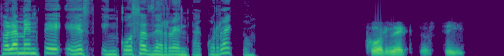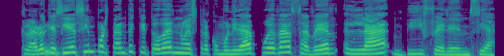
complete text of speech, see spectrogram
solamente es en cosas de renta, ¿correcto? Correcto, sí. Claro que sí, es importante que toda nuestra comunidad pueda saber la diferencia.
